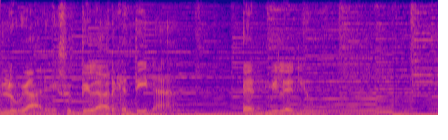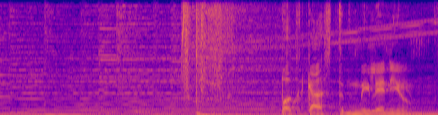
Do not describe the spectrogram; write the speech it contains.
Lugares de la Argentina en Millennium. Podcast Millennium.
